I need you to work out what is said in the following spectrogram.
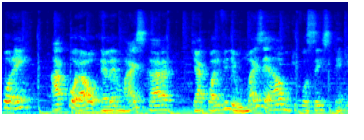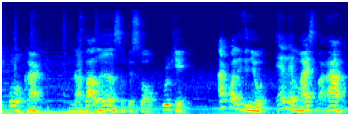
Porém, a coral ela é mais cara que a qualivinil, mas é algo que vocês têm que colocar na balança, pessoal. Por quê? A qualivinil ela é mais barata,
